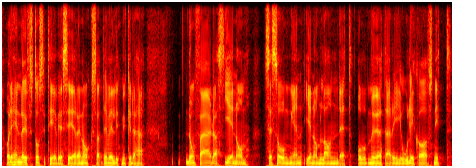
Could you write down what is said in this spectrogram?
Och det händer ju förstås i tv-serien också. Det är väldigt mycket det här, de färdas genom säsongen, genom landet och möter i olika avsnitt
